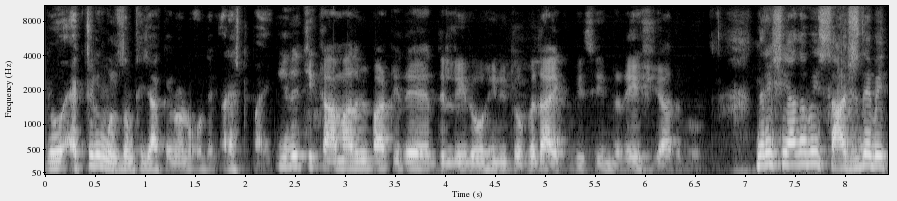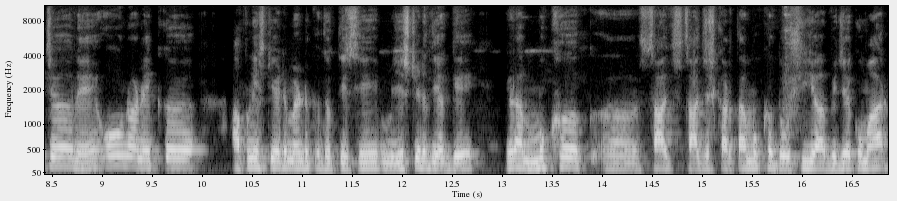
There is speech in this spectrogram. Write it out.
ਜੋ ਐਕਚੁਅਲੀ ਮੁਲਜ਼ਮ ਸੀ ਜਾ ਕੇ ਉਹਨਾਂ ਨੂੰ ਉਹਦੇ ਅਰੈਸਟ ਪਾਏ। ਇਹਦੇ ਚ ਇੱਕ ਆਮ ਆਦਮੀ ਪਾਰਟੀ ਦੇ ਦਿੱਲੀ ਰੋਹਿਣੀ ਤੋਂ ਵਿਧਾਇਕ ਵੀ ਸੀ ਨਰੇਸ਼ ਯਾਦਵ। ਨਰੇਸ਼ ਯਾਦਵ ਇਸ ਸਾਜ਼ਿਸ਼ ਦੇ ਵਿੱਚ ਨੇ ਉਹ ਉਹਨਾਂ ਨੇ ਇੱਕ ਆਪਣੀ ਸਟੇਟਮੈਂਟ ਦਿੱਤੀ ਸੀ ਮੈਜਿਸਟ੍ਰੇਟ ਦੇ ਅੱਗੇ ਜਿਹੜਾ ਮੁੱਖ ਅਹ, ਸਾਜ਼- ਸਾਜ਼ਿਸ਼ਕਰਤਾ ਮੁੱਖ ਦੋਸ਼ੀ ਆ ਵਿਜੇ ਕੁਮਾਰ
